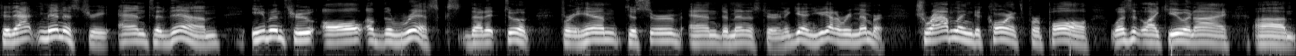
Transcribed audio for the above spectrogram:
to that ministry and to them, even through all of the risks that it took for him to serve and to minister. And again, you got to remember, traveling to Corinth for Paul wasn't like you and I um,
